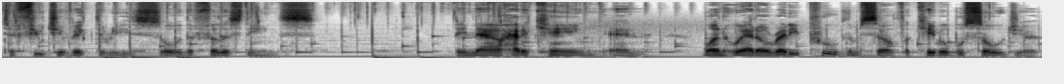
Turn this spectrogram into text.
to future victories over the Philistines. They now had a king and one who had already proved himself a capable soldier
